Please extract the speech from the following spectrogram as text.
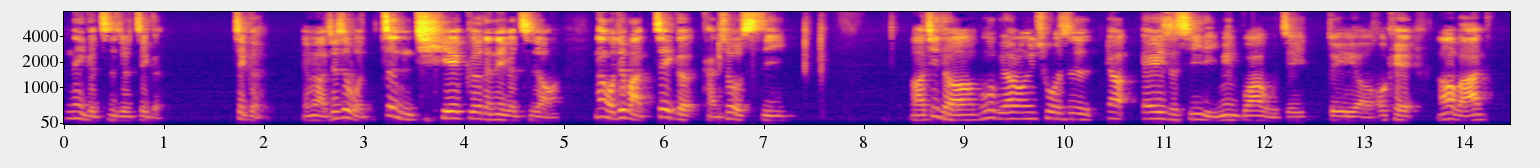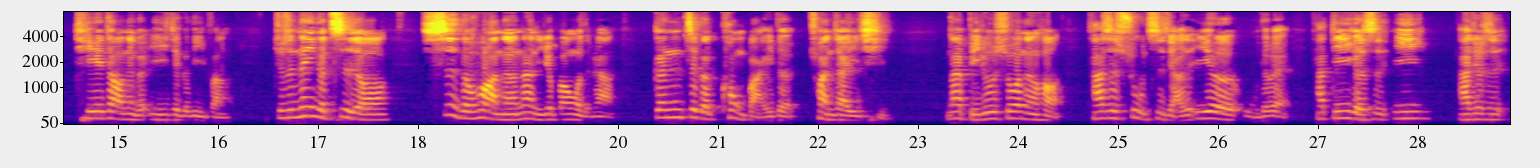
那个字就这个，这个有没有？就是我正切割的那个字哦。那我就把这个 Ctrl C 啊，记得哦。不过比较容易错是要 A S C 里面刮胡这一堆哦。OK，然后把它贴到那个一这个地方。就是那个字哦，是的话呢，那你就帮我怎么样，跟这个空白的串在一起。那比如说呢，哈，它是数字，假如一二五，对不对？它第一个是一，它就是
